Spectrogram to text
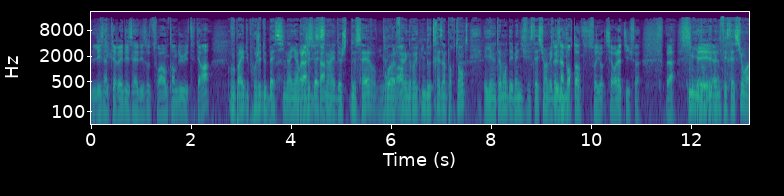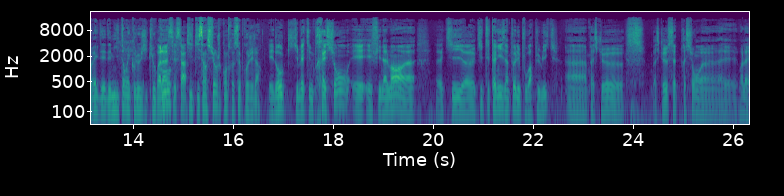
les intérêts des uns et des autres soient entendus, etc. Vous parlez du projet de bassine. Hein. Il y a un projet de bassine et de, de, Sèvres pour euh, faire une retenue d'eau très importante. Et il y a notamment des manifestations avec très des importantes. C'est relatif. Hein. Voilà. Mais il y a donc des manifestations avec des, des, militants écologiques locaux voilà, qui, qui s'insurgent contre ce projet-là. Et donc qui mettent une pression et, et finalement. Euh, euh, qui, euh, qui tétanise un peu les pouvoirs publics euh, parce que parce que cette pression, elle, voilà,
